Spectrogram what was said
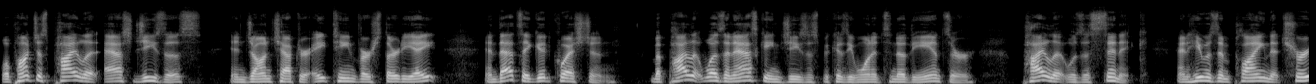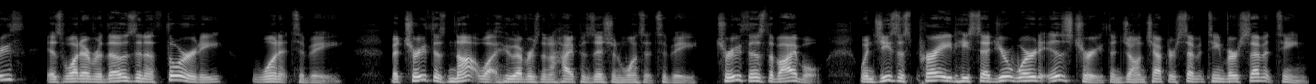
Well, Pontius Pilate asked Jesus in John chapter 18, verse 38, and that's a good question. But Pilate wasn't asking Jesus because he wanted to know the answer. Pilate was a cynic, and he was implying that truth is whatever those in authority want it to be. But truth is not what whoever's in a high position wants it to be. Truth is the Bible. When Jesus prayed, he said, Your word is truth in John chapter 17, verse 17.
